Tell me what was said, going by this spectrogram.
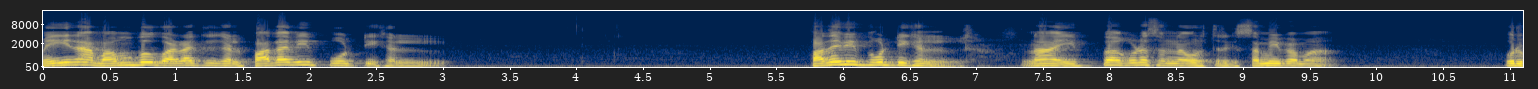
மெயினாக வம்பு வழக்குகள் பதவி போட்டிகள். பதவி போட்டிகள் நான் இப்போ கூட சொன்ன ஒருத்தருக்கு சமீபமாக ஒரு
